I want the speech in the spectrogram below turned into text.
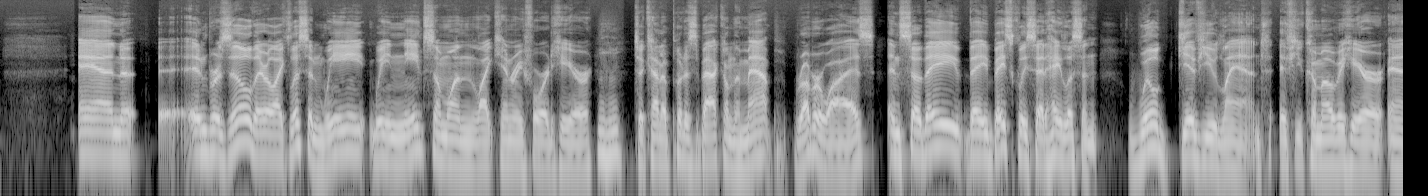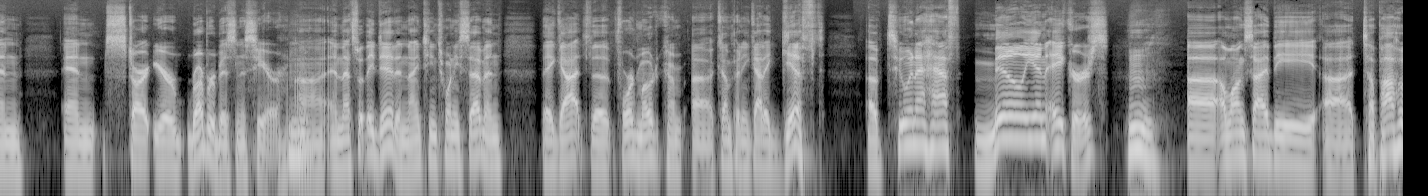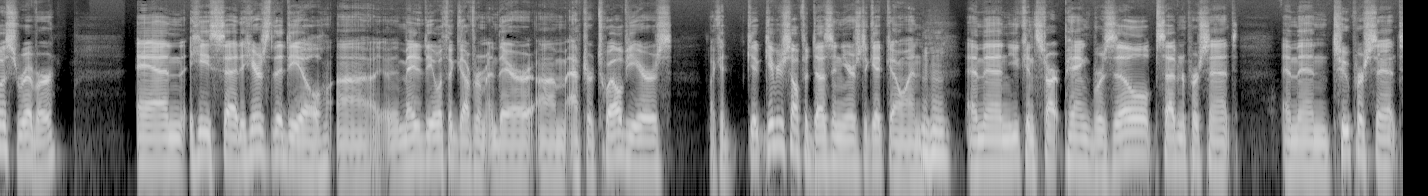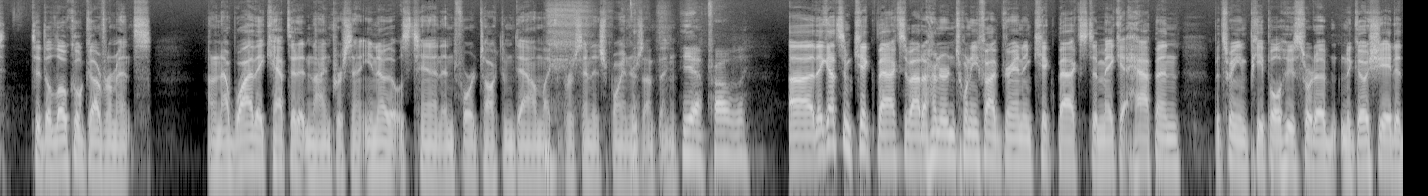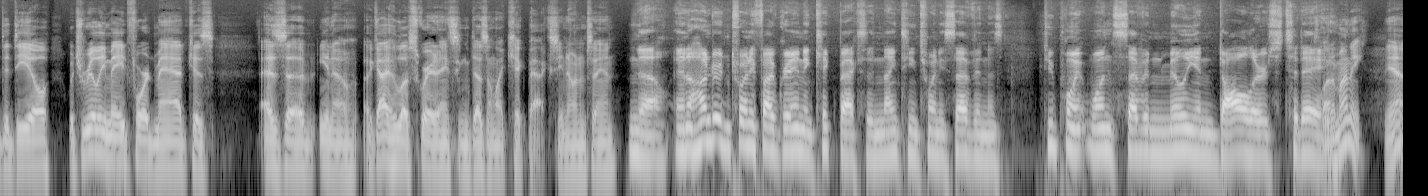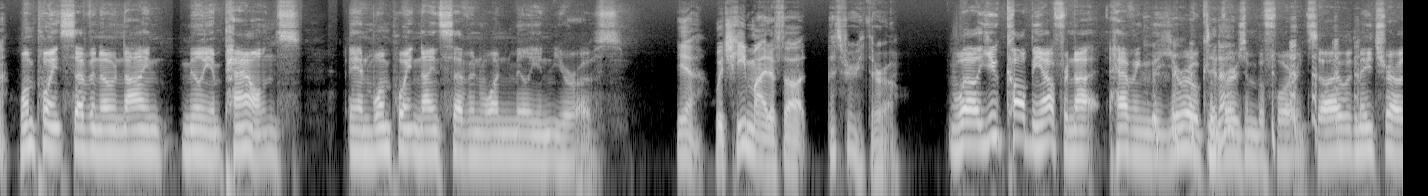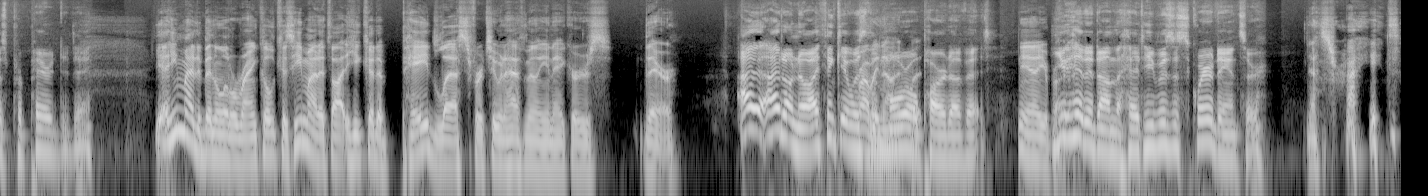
And in Brazil, they were like, "Listen, we we need someone like Henry Ford here to kind of put us back on the map, rubber wise." And so they they basically said, "Hey, listen, we'll give you land if you come over here and and start your rubber business here." Uh, and that's what they did in 1927. They got the Ford Motor Com- uh, Company got a gift of two and a half million acres uh, alongside the uh, Tapajos River. And he said, "Here's the deal." Uh, made a deal with the government there. Um, after 12 years, like a, give, give yourself a dozen years to get going, and then you can start paying Brazil seven percent, and then two percent to the local governments. I don't know why they capped it at nine percent. You know that was ten, and Ford talked them down like a percentage point or something. Yeah, probably. Uh, they got some kickbacks, about 125 grand in kickbacks to make it happen between people who sort of negotiated the deal, which really made Ford mad because, as a you know, a guy who loves square dancing doesn't like kickbacks. You know what I'm saying? No, and 125 grand in kickbacks in 1927 is 2.17 million dollars today. A lot of money. Yeah. 1.709 million pounds and 1.971 million euros. Yeah. Which he might have thought that's very thorough. Well, you called me out for not having the euro conversion before, so I made sure I was prepared today. Yeah, he might have been a little rankled because he might have thought he could have paid less for two and a half million acres there. I, I don't know. I think it was Probably the not, moral but- part of it. Yeah, you're probably You hit it on the head. He was a square dancer. That's right.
